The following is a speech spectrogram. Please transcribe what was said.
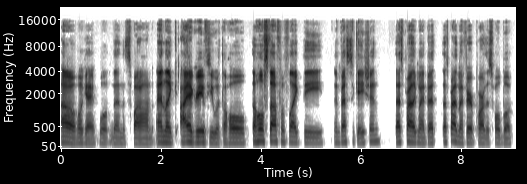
Oh, okay. Well, then it's spot on. And like, I agree with you with the whole the whole stuff with like the investigation. That's probably like my bet. That's probably my favorite part of this whole book.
